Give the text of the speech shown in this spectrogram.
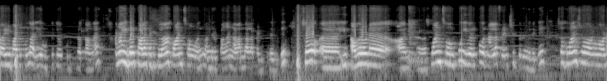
வழிபாடுக்கு வந்து அதிக முக்கியத்துவம் கொடுத்துருக்காங்க. ஆனா இவர் காலகட்டத்துல தான் ஹுவான் சோங் வந்து வந்திருப்பாங்க நலந்தால படிக்கிறதுக்கு. ஸோ அவரோட அஹ், ஹுவான் சோங்க்கும் இவருக்கும் ஒரு நல்ல ஃப்ரெண்ட்ஷிப் இருந்திருக்கு. ஸோ ஹுவான் சோங்கோட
